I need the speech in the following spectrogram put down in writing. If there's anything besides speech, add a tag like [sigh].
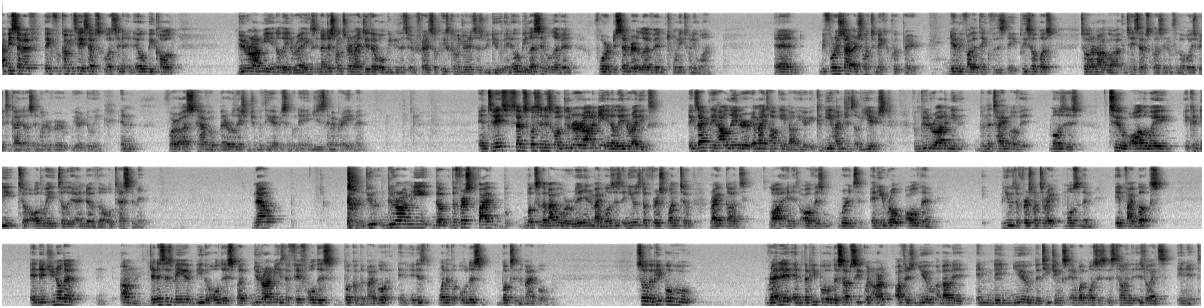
Happy Sabbath. Thank you for coming to today's Sabbath school lesson and it will be called Deuteronomy in the later writings. And I just want to remind you that we'll be doing this every Friday, so please come and join us as we do. And it will be lesson 11 for December 11, 2021. And before we start, I just want to make a quick prayer. Dear Heavenly Father, thank you for this day. Please help us to learn our law in today's Sabbath lesson and for the Holy Spirit to guide us in whatever we are doing. And for us to have a better relationship with you every single day. In Jesus' name I pray, amen. And today's Sabbath question is called Deuteronomy in the later writings. Exactly how later am I talking about here? It could be hundreds of years. From Deuteronomy, from the time of Moses, to all the way, it could be to all the way till the end of the Old Testament. Now, [coughs] Deut Deuteronomy, the, the first five books of the Bible were written by Moses, and he was the first one to write God's law and his, all of his words, and he wrote all of them. He was the first one to write most of them in five books. And did you know that um, Genesis may be the oldest, but Deuteronomy is the fifth oldest book of the Bible, and it is one of the oldest books in the Bible. So the people who read it and the people, the subsequent authors knew about it and they knew the teachings and what Moses is telling the Israelites in it.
